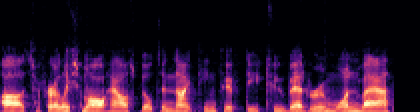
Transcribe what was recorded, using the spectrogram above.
Uh, it's a fairly small house, built in 1950, two bedroom, one bath.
